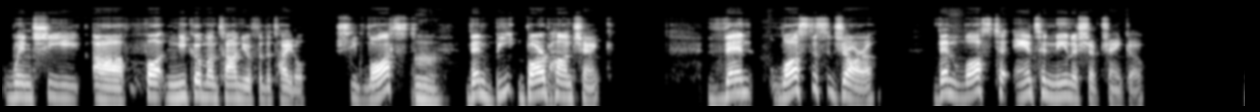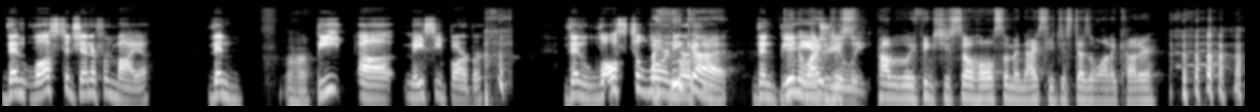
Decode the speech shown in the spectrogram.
when she uh fought Nicco Montaño for the title, she lost, mm. then beat Barb Honchak, then lost to Sijara, then lost to Antonina Shevchenko, then lost to Jennifer Maia, then uh-huh. beat uh Maycee Barber, then lost to Lauren think, Murphy. Uh, then beat Dana White Andrea Lee. Probably thinks she's so wholesome and nice, he just doesn't want to cut her.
